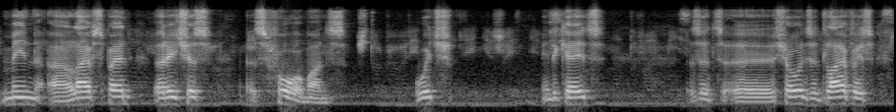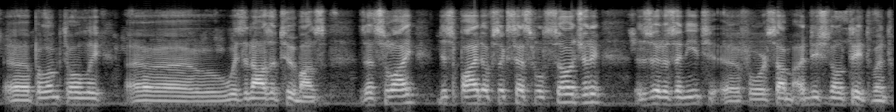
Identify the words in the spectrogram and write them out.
mean uh, lifespan reaches four months, which indicates that uh, showing that life is uh, prolonged only uh, with another two months. That's why, despite of successful surgery, there is a need uh, for some additional treatment.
